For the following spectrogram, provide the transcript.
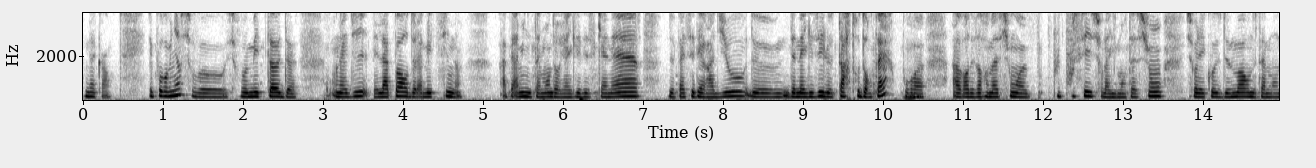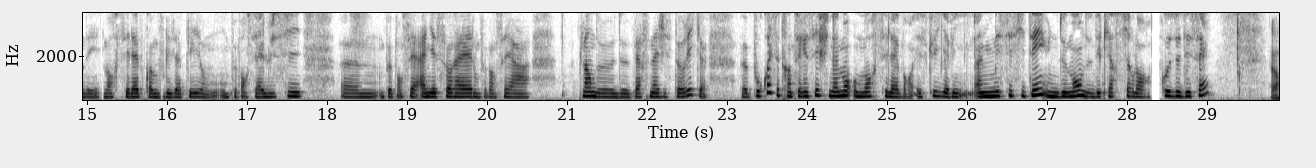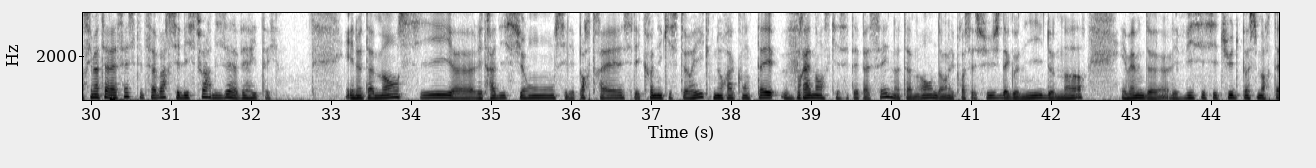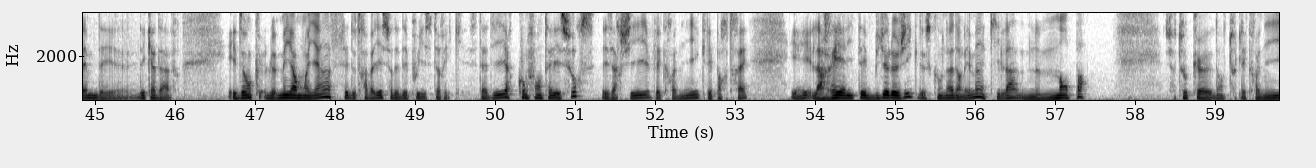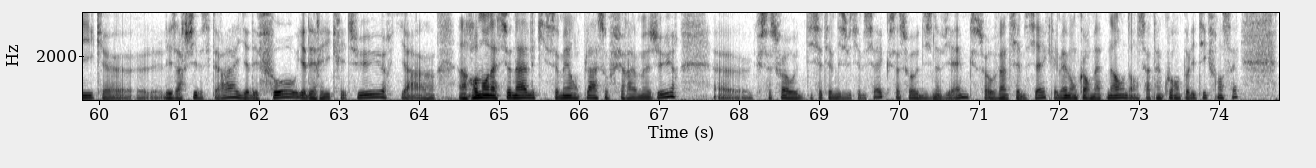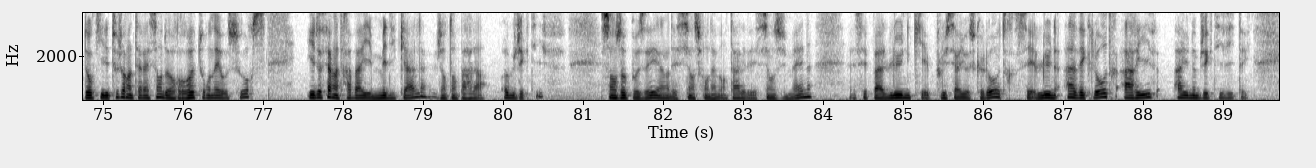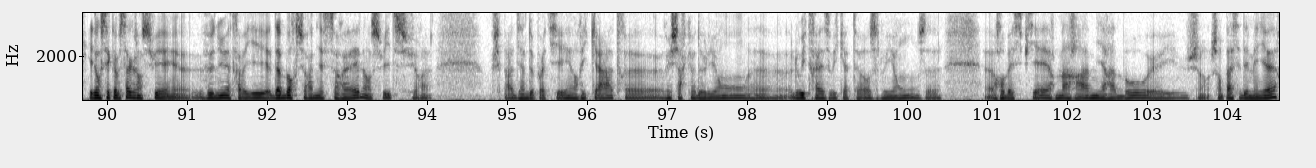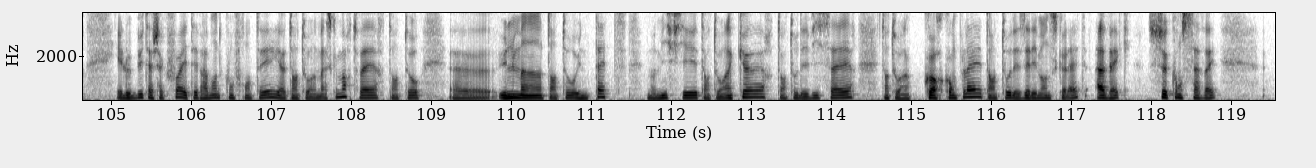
D'accord. Et pour revenir sur vos, sur vos méthodes, on a dit l'apport de la médecine a permis notamment de réaliser des scanners, de passer des radios, de- d'analyser le tartre dentaire pour Mhm. euh, avoir des informations euh, plus poussées sur l'alimentation, sur les causes de mort, notamment des morts célèbres comme vous les appelez. On, on peut penser à Lucie, euh, on peut penser à Agnès Sorel, on peut penser à plein de, de personnages historiques. Pourquoi s'être intéressé finalement aux morts célèbres? Est-ce qu'il y avait une nécessité, une demande d'éclaircir leur cause de décès? Alors, ce qui m'intéressait, c'était de savoir si l'histoire disait la vérité. Et notamment si euh, les traditions, si les portraits, si les chroniques historiques nous racontaient vraiment ce qui s'était passé, notamment dans les processus d'agonie, de mort, et même les vicissitudes post-mortem des, des cadavres. Et donc, le meilleur moyen, c'est de travailler sur des dépouilles historiques, c'est-à-dire confronter les sources, les archives, les chroniques, les portraits, et la réalité biologique de ce qu'on a dans les mains, qui là ne ment pas. Surtout que dans toutes les chroniques, euh, les archives, etc., il y a des faux, il y a des réécritures, il y a un, roman national qui se met en place au fur et à mesure, euh, que ce soit au XVIIe, XVIIIe siècle, que ce soit au XIXe, que ce soit au XXe siècle, et même encore maintenant dans certains courants politiques français. Donc il est toujours intéressant de retourner aux sources et de faire un travail médical, j'entends par là objectif, sans opposer hein, les sciences fondamentales et les sciences humaines. C'est pas l'une qui est plus sérieuse que l'autre, c'est l'une avec l'autre arrive à une objectivité. Et donc c'est comme ça que j'en suis euh, venu à travailler d'abord sur Agnès Sorel, ensuite sur euh, je sais pas, Diane de Poitiers, Henri IV, euh, Richard Cœur de Lion, euh, Louis XIII, Louis XIV, Louis XI, euh, Robespierre, Marat, Mirabeau, j'en passe et des meilleurs. Et le but à chaque fois était vraiment de confronter tantôt un masque mortuaire, tantôt une main, tantôt une tête momifiée, tantôt un cœur, tantôt des viscères, tantôt un corps complet, tantôt des éléments de squelette, avec ce qu'on savait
